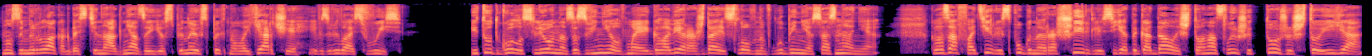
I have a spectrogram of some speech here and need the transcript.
но замерла, когда стена огня за ее спиной вспыхнула ярче и взвелась ввысь. И тут голос Леона зазвенел в моей голове, рождаясь словно в глубине сознания. Глаза Фатиры испуганно расширились, и я догадалась, что она слышит то же, что и я.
